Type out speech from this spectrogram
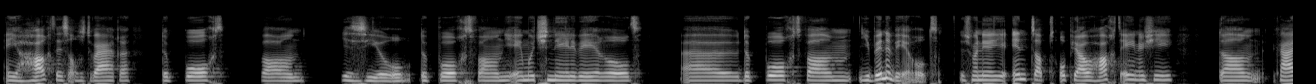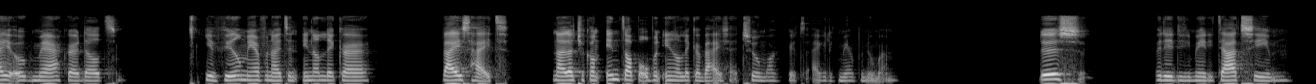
En je hart is als het ware de poort van je ziel. De poort van je emotionele wereld. Uh, de poort van je binnenwereld. Dus wanneer je intapt op jouw hartenergie, dan ga je ook merken dat je veel meer vanuit een innerlijke wijsheid. Nou, dat je kan intappen op een innerlijke wijsheid. Zo mag ik het eigenlijk meer benoemen. Dus we deden die meditatie.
